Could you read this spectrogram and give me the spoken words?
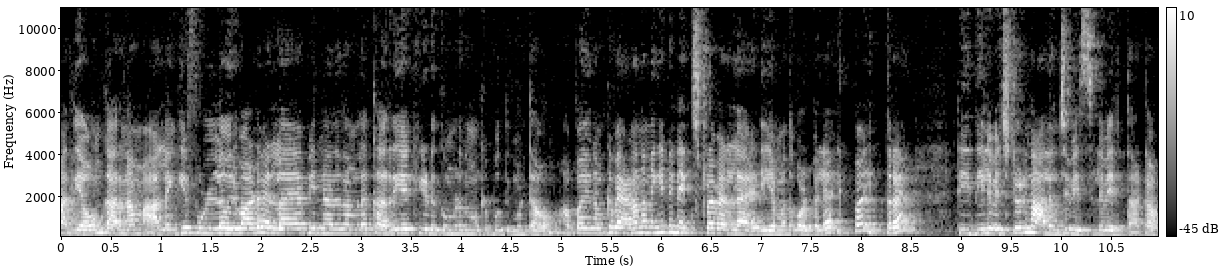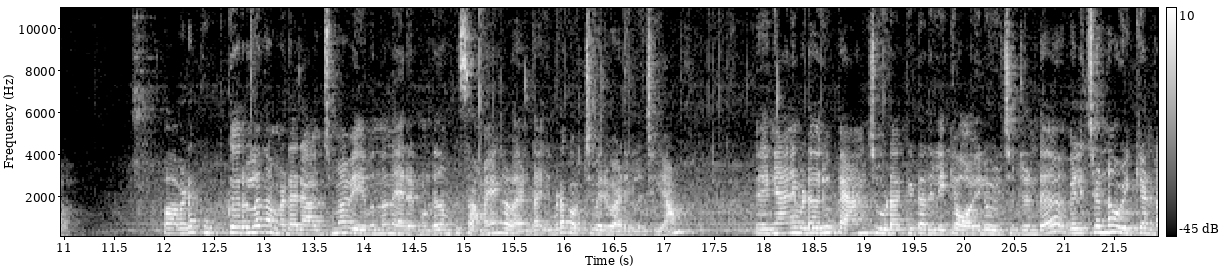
മതിയാവും. കാരണം അല്ലെങ്കിൽ ഫുള്ള് ഒരുപാട് വെള്ളമായാൽ പിന്നെ അത് നമ്മൾ കറിയൊക്കെ എടുക്കുമ്പോൾ നമുക്ക് ബുദ്ധിമുട്ടാവും. അപ്പോൾ നമുക്ക് വേണമെന്നുണ്ടെങ്കിൽ പിന്നെ എക്സ്ട്രാ വെള്ളം ആഡ് ചെയ്യാം. അത് കുഴപ്പമില്ല. ഇപ്പം ഇത്ര രീതിയിൽ വെച്ചിട്ട് ഒരു നാലഞ്ച് വിസിൽ വരുത്താം കേട്ടോ. അപ്പോൾ അവിടെ കുക്കറിൽ നമ്മുടെ രാജ്മ വേവുന്ന നേരം കൊണ്ട് നമുക്ക് സമയം കളയണ്ട. ഇവിടെ കുറച്ച് പരിപാടികൾ ചെയ്യാം. ഞാനിവിടെ ഒരു പാൻ ചൂടാക്കിയിട്ട് അതിലേക്ക് ഓയിൽ ഒഴിച്ചിട്ടുണ്ട്. വെളിച്ചെണ്ണ ഒഴിക്കണ്ട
